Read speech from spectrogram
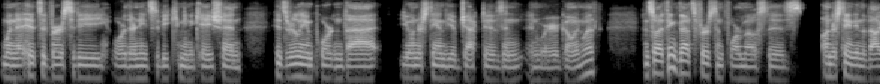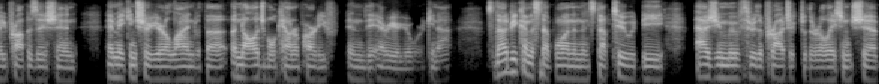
when it hits adversity or there needs to be communication, it's really important that you understand the objectives and, and where you're going with. And so I think that's first and foremost is understanding the value proposition and making sure you're aligned with a, a knowledgeable counterparty in the area you're working at. So that would be kind of step one. And then step two would be as you move through the project or the relationship,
